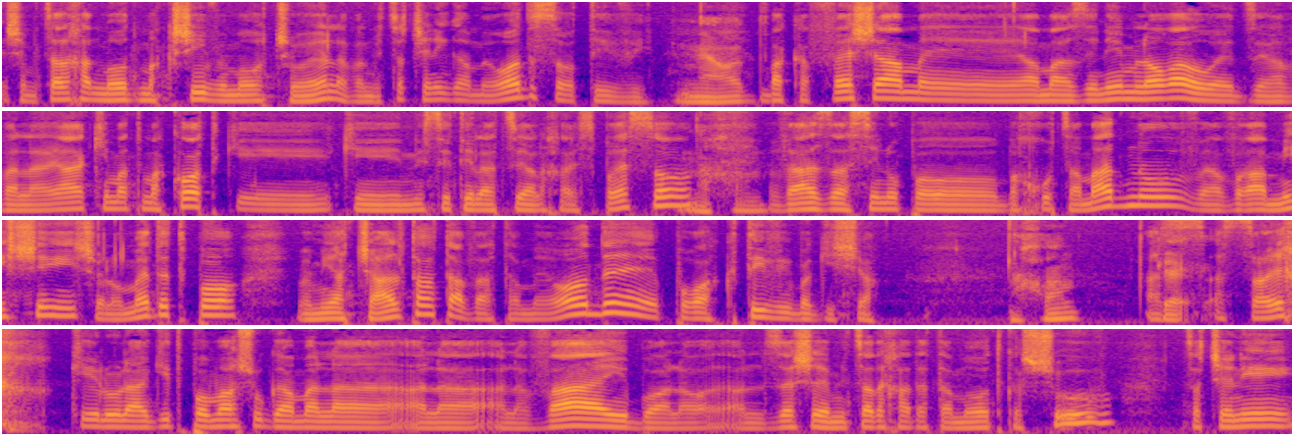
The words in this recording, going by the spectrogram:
שמצד אחד מאוד מקשיב ומאוד שואל, אבל מצד שני גם מאוד אסרטיבי. מאוד. בקפה שם אה, המאזינים לא ראו את זה, אבל היה כמעט מכות, כי, כי ניסיתי להציע לך אספרסו. נכון. ואז עשינו פה, בחוץ עמדנו, ועברה מישהי שלומדת פה, ומיד שאלת אותה, ואתה מאוד uh, פרואקטיבי בגישה. נכון. אז, כן. אז צריך כאילו להגיד פה משהו גם על, ה, על, ה, על ה vibe, או על, על זה שמצד אחד אתה מאוד קשוב, מצד שני,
